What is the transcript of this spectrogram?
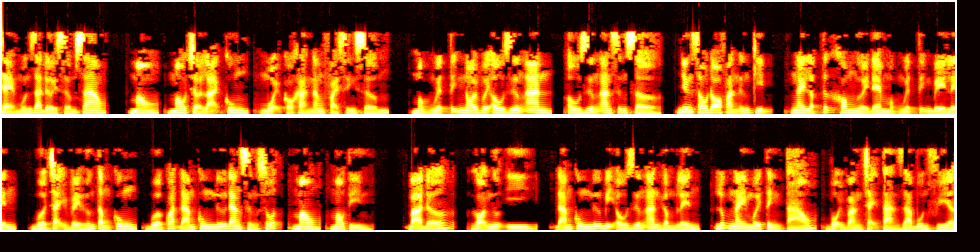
trẻ muốn ra đời sớm sao, mau, mau trở lại cung, muội có khả năng phải sinh sớm. Mộc Nguyệt Tĩnh nói với Âu Dương An, Âu Dương An sững sờ, nhưng sau đó phản ứng kịp, ngay lập tức không người đem Mộc Nguyệt Tĩnh bế lên, vừa chạy về hướng tầm cung, vừa quát đám cung nữ đang sửng sốt, mau, mau tìm. Bà đỡ, gọi ngự y, đám cung nữ bị Âu Dương An gầm lên, lúc này mới tỉnh táo, vội vàng chạy tản ra bốn phía,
